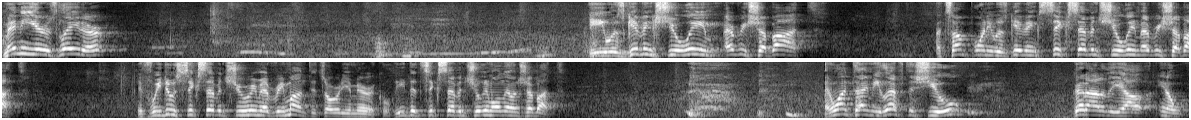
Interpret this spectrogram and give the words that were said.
Many years later, he was giving shiurim every Shabbat. At some point, he was giving six, seven shiurim every Shabbat. If we do six, seven shiurim every month, it's already a miracle. He did six, seven shiurim only on Shabbat. and one time he left the shiur, got out of the, uh, you know,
